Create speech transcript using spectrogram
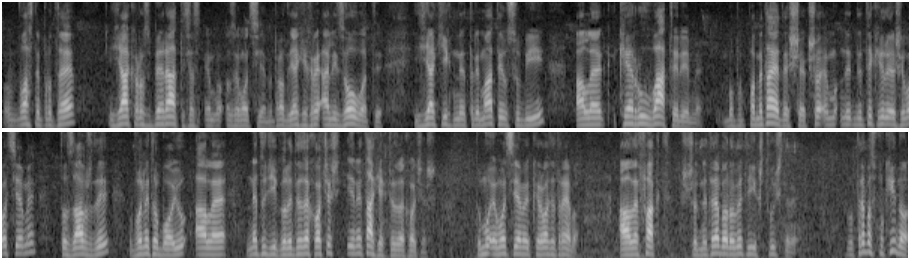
власне про те, як розбиратися з, емо- з емоціями, правда, як їх реалізовувати, як їх не тримати в собі, але керувати ними. Бо пам'ятаєте, що якщо не ти керуєш емоціями, то завжди вони тобою, але не тоді, коли ти захочеш, і не так, як ти захочеш. Тому емоціями керувати треба. Але факт, що не треба робити їх штучними. Ну, треба спокійно,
